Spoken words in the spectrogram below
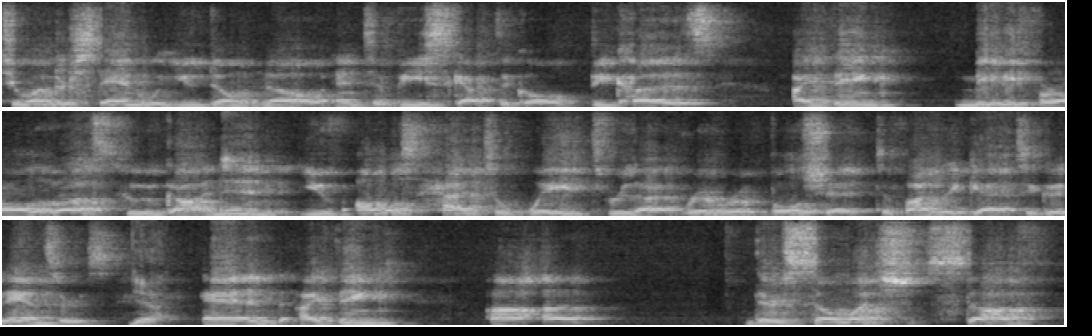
to understand what you don't know and to be skeptical because I think maybe for all of us who have gotten in, you've almost had to wade through that river of bullshit to finally get to good answers. Yeah. And I think uh, there's so much stuff.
